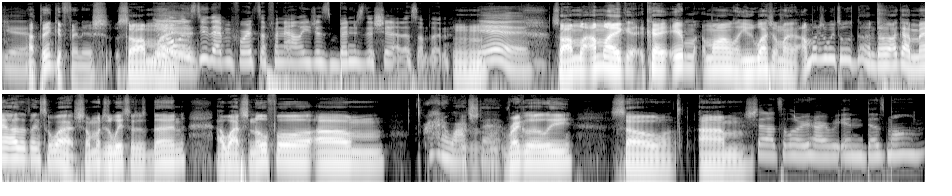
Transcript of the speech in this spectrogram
yeah. I think it finished. So I'm You like, always do that before it's a finale. You just binge the shit out of something. mhm. yeah. So I'm like, I'm like, okay, it, mom, like, you watch. it? I'm like, I'm gonna just wait till it's done, dog. I got mad other things to watch. So I'm gonna just wait till it's done. I watch Snowfall um I gotta watch that. regularly. So um, Shout out to Lori Harvey and Desmond.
